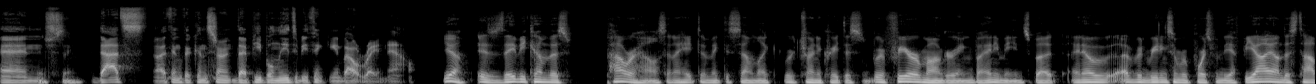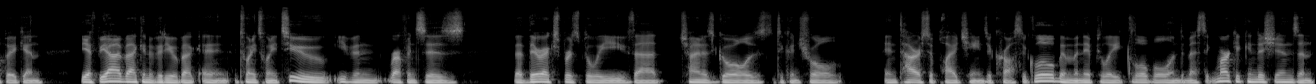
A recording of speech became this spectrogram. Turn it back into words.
And Interesting. that's, I think, the concern that people need to be thinking about right now. Yeah, is they become this powerhouse, and I hate to make this sound like we're trying to create this we're fear mongering by any means, but I know I've been reading some reports from the FBI on this topic, and the FBI back in a video back in 2022 even references that their experts believe that China's goal is to control entire supply chains across the globe and manipulate global and domestic market conditions. And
